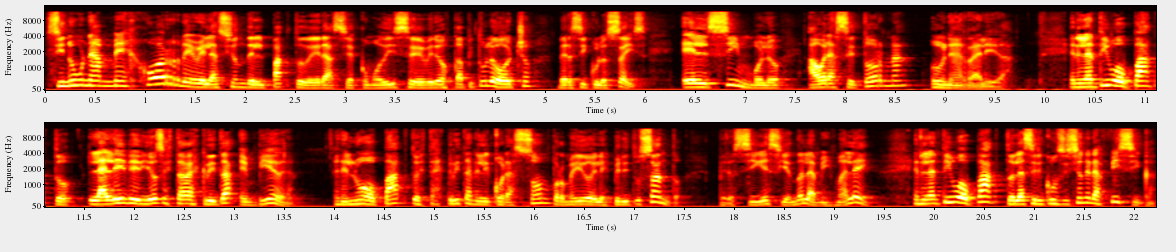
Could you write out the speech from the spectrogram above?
sino una mejor revelación del pacto de gracia, como dice Hebreos capítulo 8, versículo 6. El símbolo ahora se torna una realidad. En el antiguo pacto, la ley de Dios estaba escrita en piedra. En el nuevo pacto está escrita en el corazón por medio del Espíritu Santo, pero sigue siendo la misma ley. En el antiguo pacto la circuncisión era física,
